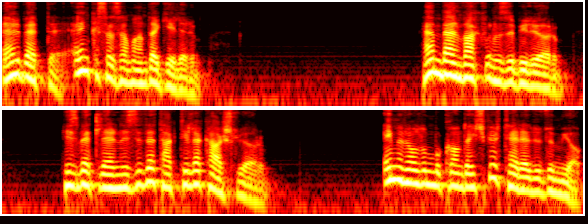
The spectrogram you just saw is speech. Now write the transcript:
Elbette en kısa zamanda gelirim. Hem ben vakfınızı biliyorum. Hizmetlerinizi de takdirle karşılıyorum. Emin olun bu konuda hiçbir tereddüdüm yok.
